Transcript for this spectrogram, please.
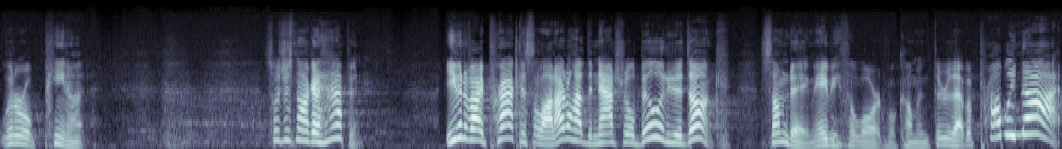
literal peanut. So it's just not going to happen. Even if I practice a lot, I don't have the natural ability to dunk. Someday, maybe the Lord will come in through that, but probably not.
